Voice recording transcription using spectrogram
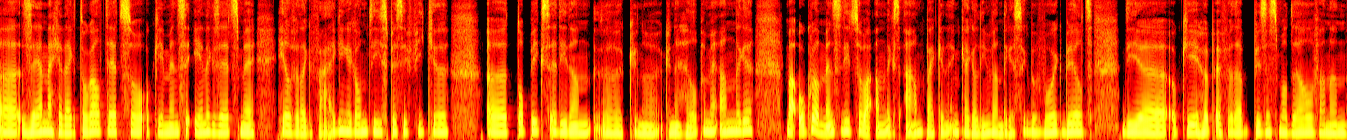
uh, zijn, dat je daar toch altijd zo, oké, mensen enerzijds met heel veel ervaringen rond die specifieke uh, topics, hè, die dan uh, kunnen, kunnen helpen met anderen, maar ook wel mensen die het zo wat anders aanpakken. En Caroline van Dresser bijvoorbeeld, die, oké, okay, hup, even dat businessmodel van een,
